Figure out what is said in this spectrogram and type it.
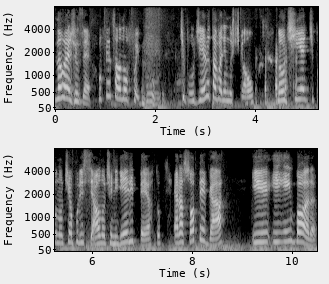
não é José. O pessoal não foi burro. Tipo, o dinheiro tava ali no chão, não tinha, tipo, não tinha policial, não tinha ninguém ali perto. Era só pegar e, e ir embora.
